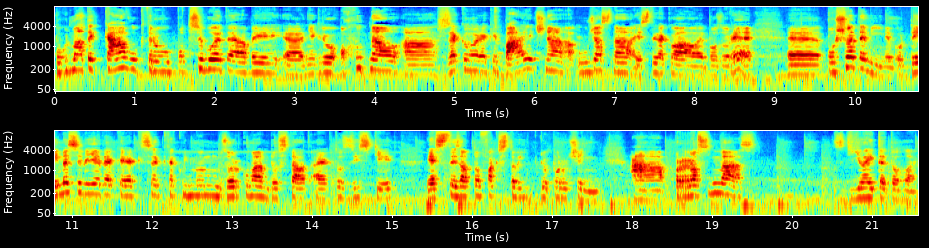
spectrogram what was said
Pokud máte kávu, kterou potřebujete, aby uh, někdo ochutnal a řekl, jak je báječná a úžasná, jestli taková ale pozor je, uh, pošlete mi nebo dejme si vědět, jak, jak se k takovému vzorku mám dostat a jak to zjistit jestli za to fakt stojí doporučení. A prosím vás, sdílejte tohle.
